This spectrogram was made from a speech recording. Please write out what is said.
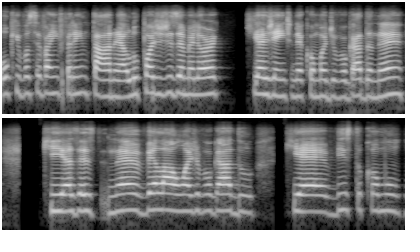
ou que você vai enfrentar, né? A Lu pode dizer melhor que a gente, né, como advogada, né, que às vezes, né, vê lá um advogado que é visto como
